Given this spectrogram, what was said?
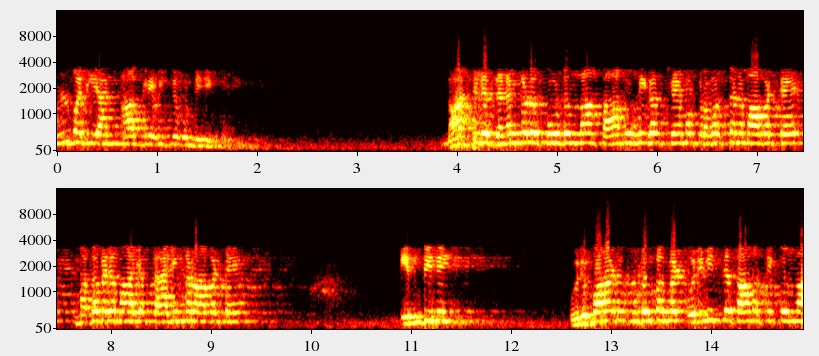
ഉൾവലിയാൻ ആഗ്രഹിച്ചുകൊണ്ടിരിക്കും. നാട്ടിലെ ജനങ്ങൾ കൂടുന്ന സാമൂഹിക ക്ഷേമ പ്രവർത്തനമാവട്ടെ മതപരമായ കാര്യങ്ങളാവട്ടെ എന്തിന് ഒരുപാട് കുടുംബങ്ങൾ ഒരുമിച്ച് താമസിക്കുന്ന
